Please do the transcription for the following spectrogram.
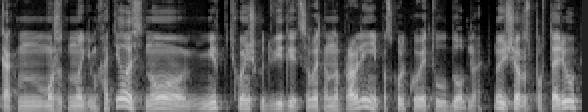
как может многим хотелось, но мир потихонечку двигается в этом направлении, поскольку это удобно. Ну, еще раз повторю,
